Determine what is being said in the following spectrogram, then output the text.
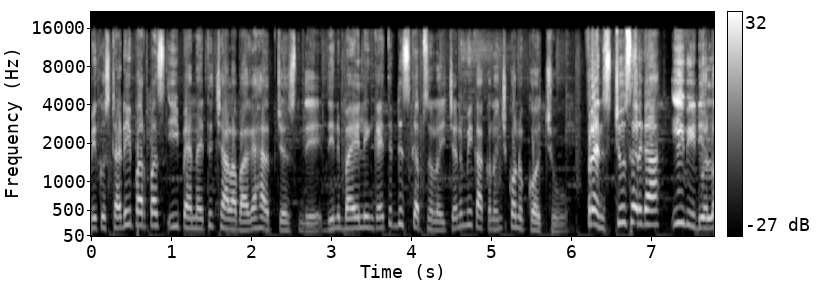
మీకు స్టడీ పర్పస్ ఈ పెన్ అయితే చాలా బాగా హెల్ప్ చేస్తుంది. దీని బై లింక్ అయితే డిస్క్రిప్షన్లో ఇచ్చాను. మీకు అక్కడ నుంచి కొనుక్కోవచ్చు. ఫ్రెండ్స్ చూసారుగా ఈ వీడియోలో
